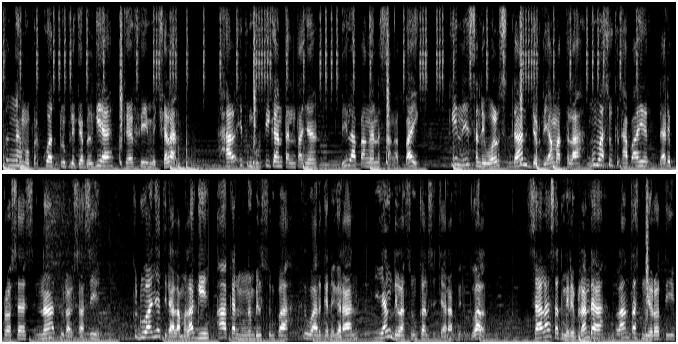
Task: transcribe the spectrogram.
tengah memperkuat klub Liga Belgia KV Mechelen. Hal itu membuktikan talentanya di lapangan sangat baik. Kini Sandy Walsh dan Jordi Amat telah memasuki tahap akhir dari proses naturalisasi. Keduanya tidak lama lagi akan mengambil sumpah kewarganegaraan yang dilangsungkan secara virtual. Salah satu media Belanda lantas menyoroti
